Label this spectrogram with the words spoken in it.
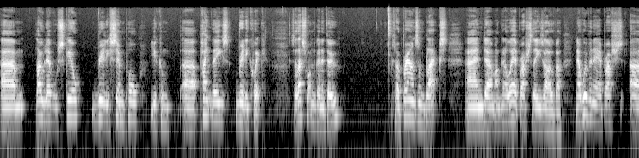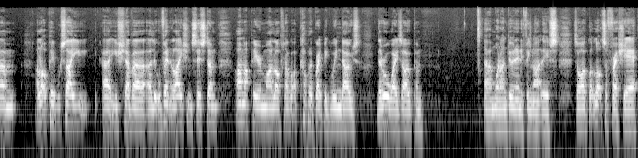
um, low level skill, really simple. You can uh, paint these really quick. So that's what I'm going to do. So browns and blacks and um, I'm going to airbrush these over. Now with an airbrush, um, a lot of people say uh, you should have a, a, little ventilation system. I'm up here in my loft, I've got a couple of great big windows. They're always open. Um, when I'm doing anything like this. So I've got lots of fresh air.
